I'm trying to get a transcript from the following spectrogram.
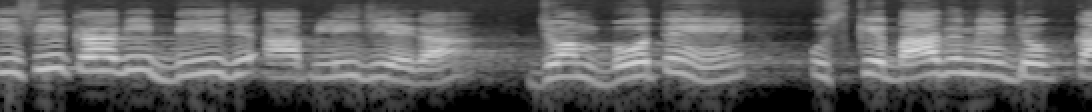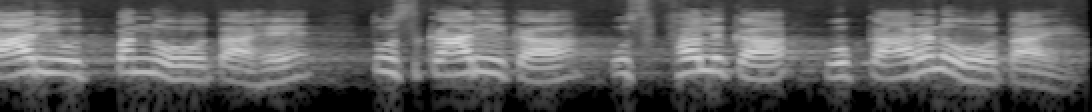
किसी का भी बीज आप लीजिएगा, जो हम बोते हैं, उसके बाद में जो कार्य उत्पन्न होता है तो उस कार्य का, उस फल का वो कारण होता है।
